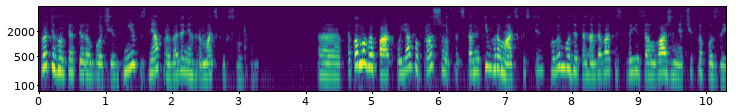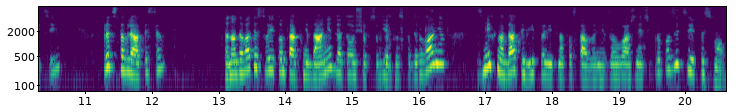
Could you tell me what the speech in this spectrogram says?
протягом п'яти робочих днів з дня проведення громадських слухань. Е, В такому випадку я попрошу представників громадськості, коли будете надавати свої зауваження чи пропозиції, представлятися та надавати свої контактні дані для того, щоб суб'єкт господарювання зміг надати відповідь на поставлені зауваження чи пропозиції письмово.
